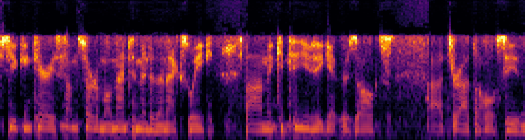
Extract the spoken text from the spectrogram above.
so you can carry some sort of momentum into the next week um, and continue to get results throughout the whole season.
